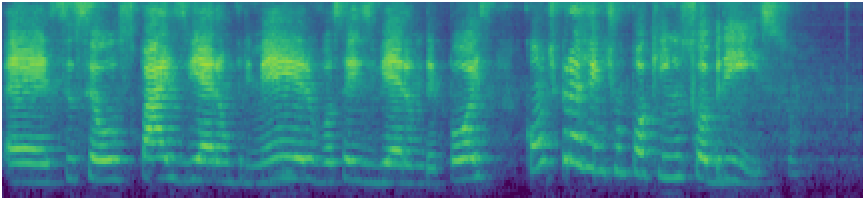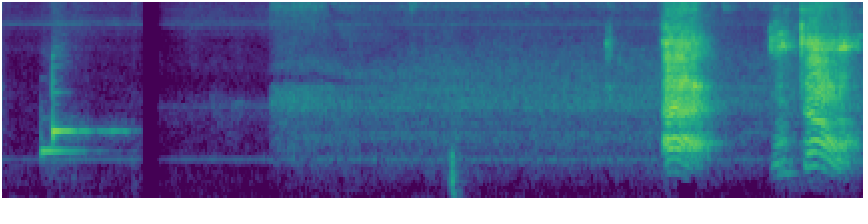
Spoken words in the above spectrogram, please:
é, se os seus pais vieram primeiro, vocês vieram depois. Conte pra gente um pouquinho sobre isso. Ah, então,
